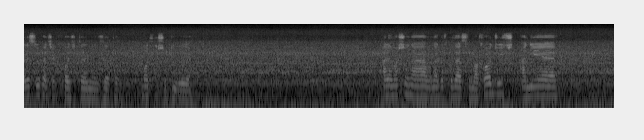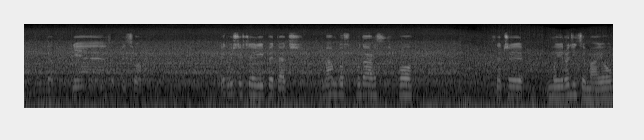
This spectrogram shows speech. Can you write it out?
Ale słychać jak chodzi ten zetor. Mocno się piłuje. ale maszyna na gospodarstwie ma chodzić, a nie nie być słaba. Jakbyście chcieli pytać, mam gospodarstwo, znaczy moi rodzice mają.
